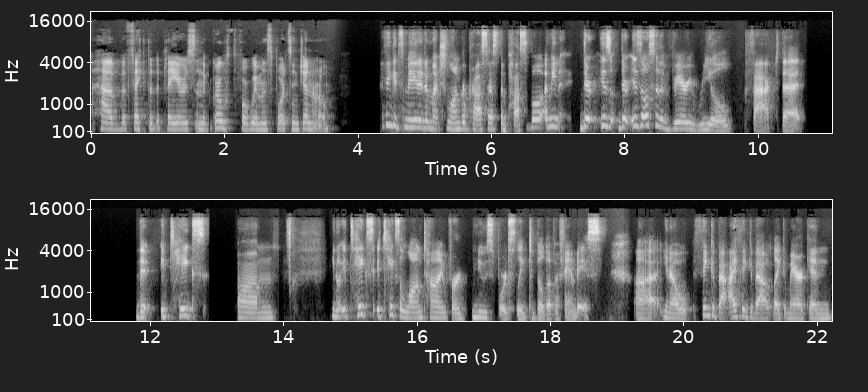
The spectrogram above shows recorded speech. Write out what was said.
have affected the players and the growth for women's sports in general? I think it's made it a much longer process than possible. I mean, there is there is also the very real fact that that it takes um you know it takes it takes a long time for new sports league to build up a fan base. Uh, you know think about i think about like american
